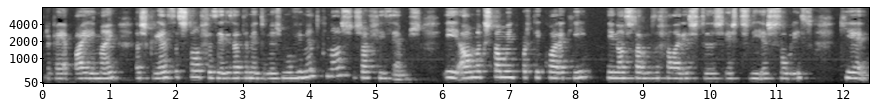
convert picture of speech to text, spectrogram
para quem é pai e mãe, as crianças estão a fazer exatamente o mesmo movimento que nós já fizemos. E há uma questão muito particular aqui, e nós estávamos a falar estes, estes dias sobre isso, que é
